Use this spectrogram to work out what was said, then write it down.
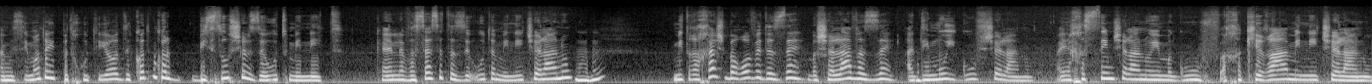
המשימות ההתפתחותיות זה קודם כל ביסוס של זהות מינית, כן? לבסס את הזהות המינית שלנו. מתרחש ברובד הזה, בשלב הזה, הדימוי גוף שלנו, היחסים שלנו עם הגוף, החקירה המינית שלנו.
